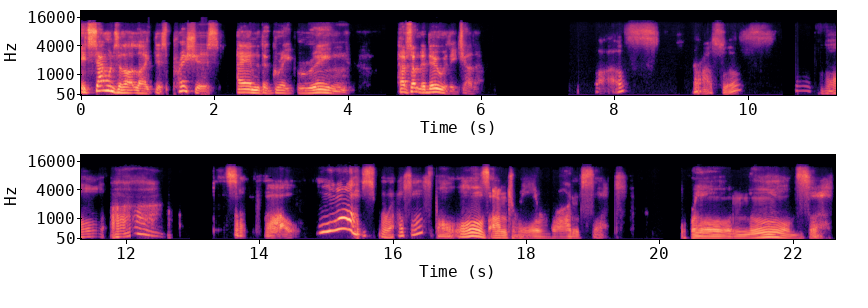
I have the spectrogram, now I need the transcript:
It sounds a lot like this precious and the great ring have something to do with each other. Yes, precious. Are. So they, yes, precious. They is, and we want it. We need it.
